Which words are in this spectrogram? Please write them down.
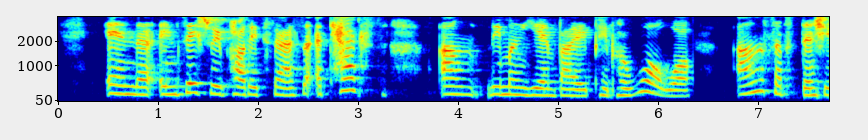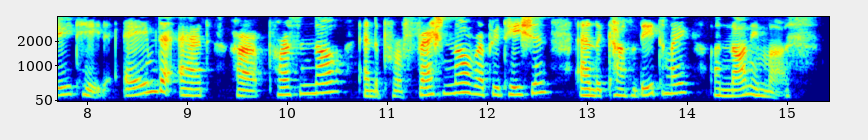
And uh, in this report, it says the attacks on by paper wall were unsubstantiated, aimed at her personal and professional reputation, and completely anonymous.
